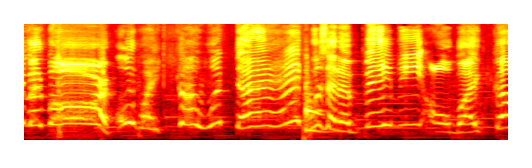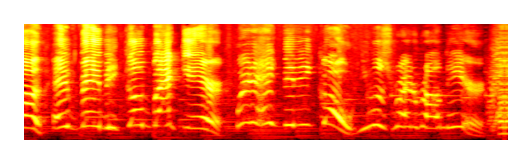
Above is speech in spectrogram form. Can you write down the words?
even more. Oh my god, what the heck? Was that a baby? Oh my god. Hey, baby, come back here. Where the heck did he go? He was right around here. Uh,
